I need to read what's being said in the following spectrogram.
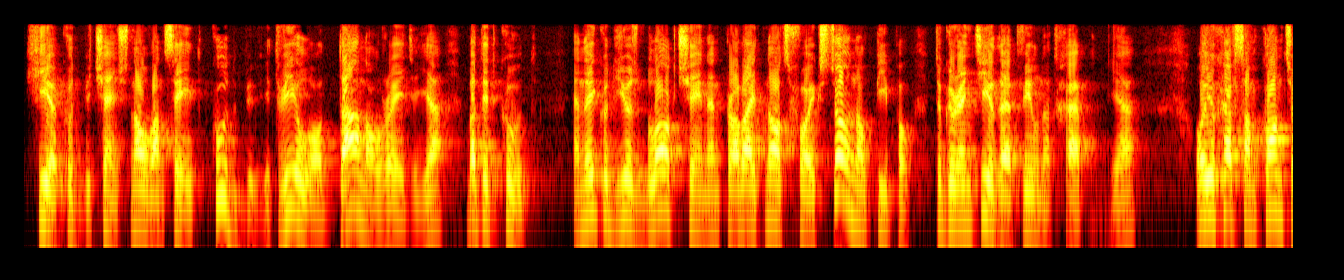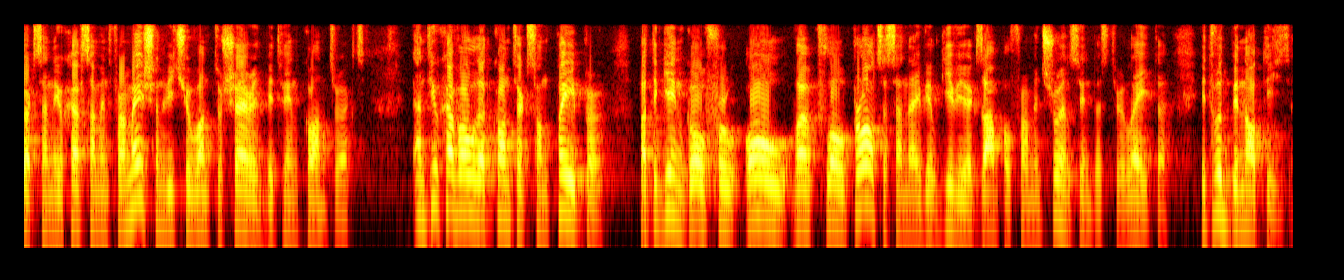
here could be changed. No one say it could be, it will or done already, yeah, but it could. And they could use blockchain and provide nodes for external people to guarantee that will not happen, yeah. Or you have some contracts and you have some information which you want to share it between contracts and you have all that context on paper, but again, go through all workflow process, and I will give you example from insurance industry later. It would be not easy.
